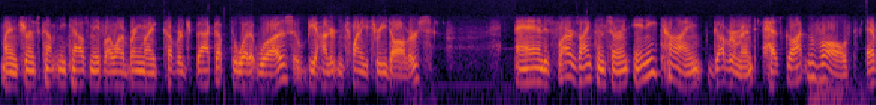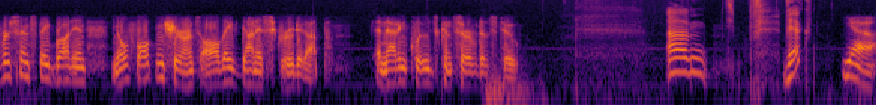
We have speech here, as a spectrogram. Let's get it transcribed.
My insurance company tells me if I want to bring my coverage back up to what it was, it would be $123. And as far as I'm concerned, any time government has got involved, ever since they brought in no fault insurance, all they've done is screwed it up. And that includes conservatives too. Um, Vic. Yeah,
